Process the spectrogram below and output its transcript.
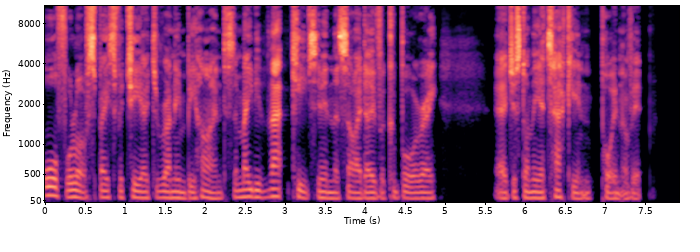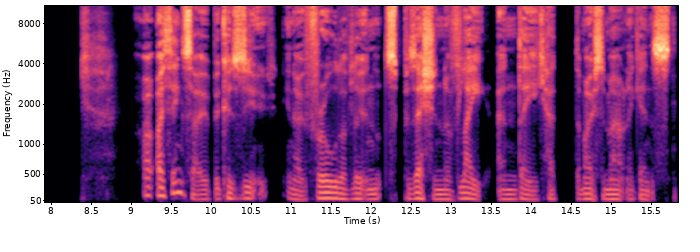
awful lot of space for Chio to run in behind. So maybe that keeps him in the side over Kabore, uh, just on the attacking point of it. I, I think so because you you know for all of Luton's possession of late, and they had the most amount against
